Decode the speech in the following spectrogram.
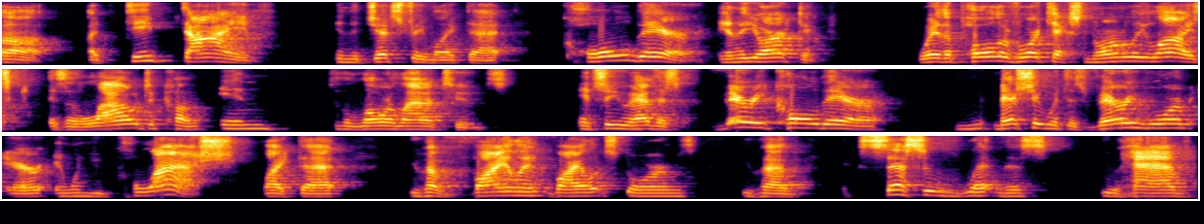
uh, a deep dive in the jet stream like that, cold air in the Arctic, where the polar vortex normally lies, is allowed to come in to the lower latitudes. And so you have this very cold air meshing with this very warm air. And when you clash like that, you have violent, violent storms. You have excessive wetness. You have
